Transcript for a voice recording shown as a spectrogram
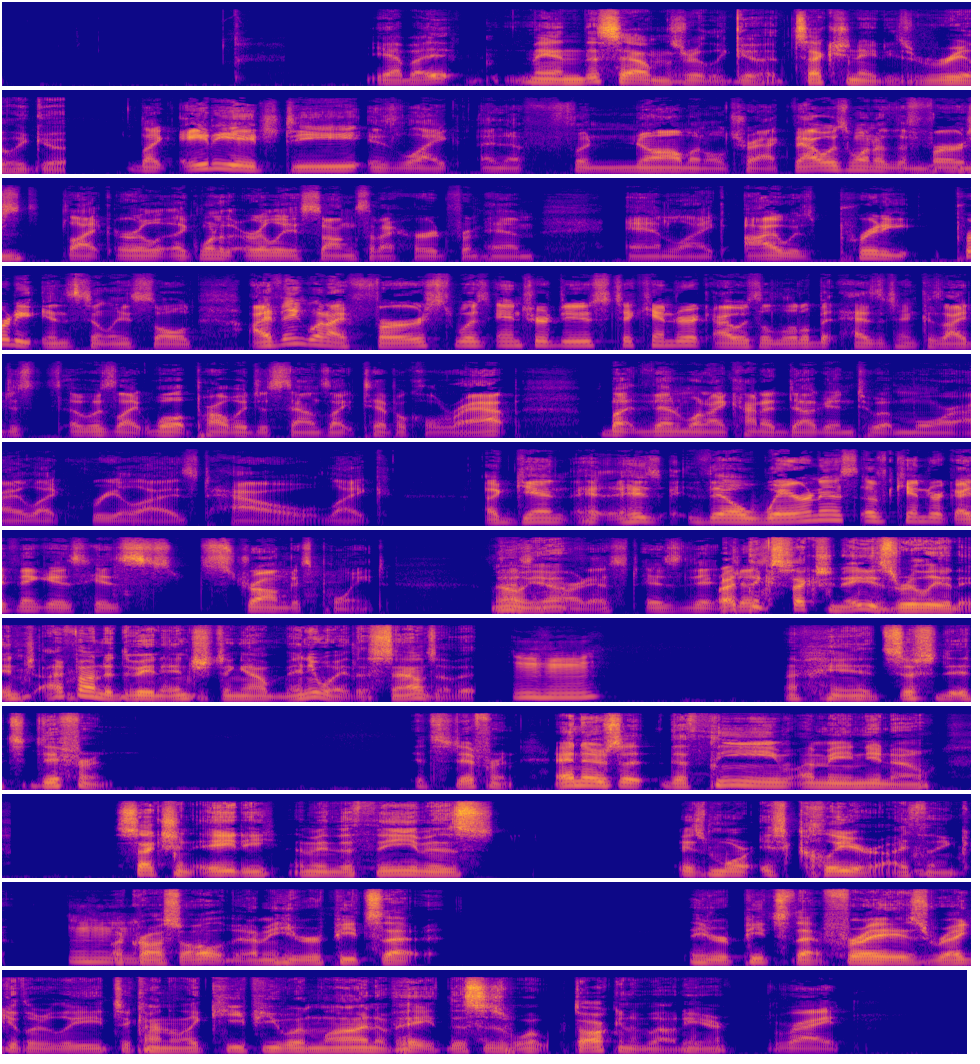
Yeah, but it, man, this album's really good. Section 80 is really good. Like ADHD is like an, a phenomenal track. That was one of the mm-hmm. first like early like one of the earliest songs that I heard from him and like I was pretty pretty instantly sold. I think when I first was introduced to Kendrick, I was a little bit hesitant cuz I just it was like, well, it probably just sounds like typical rap. But then when I kind of dug into it more, I like realized how like again his the awareness of Kendrick I think is his strongest point. Oh, as an yeah. artist is that I just, think Section 80 is really an. In- I found it to be an interesting album anyway. The sounds of it. Mhm. I mean, it's just it's different. It's different, and there's a the theme. I mean, you know, Section 80. I mean, the theme is is more is clear. I think Mhm. across all of it. I mean, he repeats that. He repeats that phrase regularly to kind of like keep you in line of, hey, this is what we're talking about here. Right.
